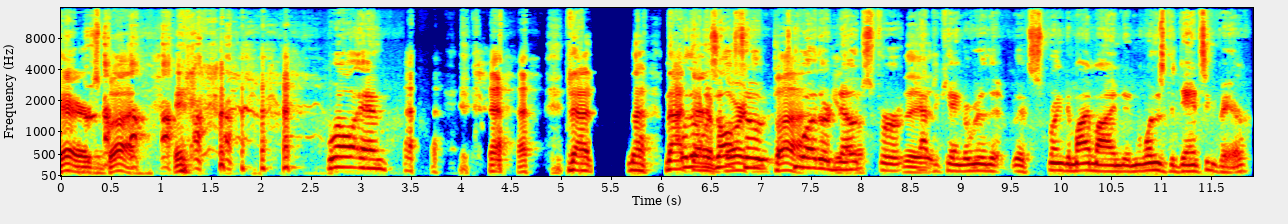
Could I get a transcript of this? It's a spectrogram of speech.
cares? But Well, and not not not well, there that was also but, two other you know, notes for the- Captain Kangaroo that, that spring to my mind, and one is the dancing bear,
